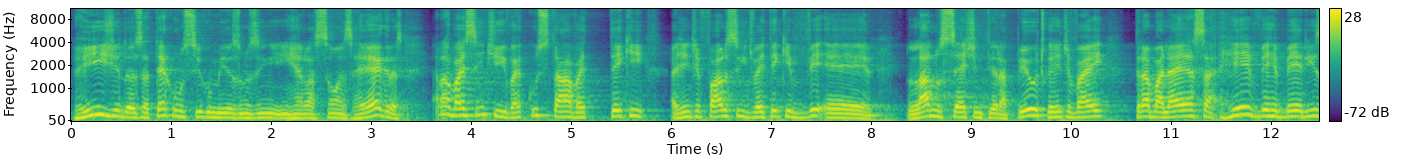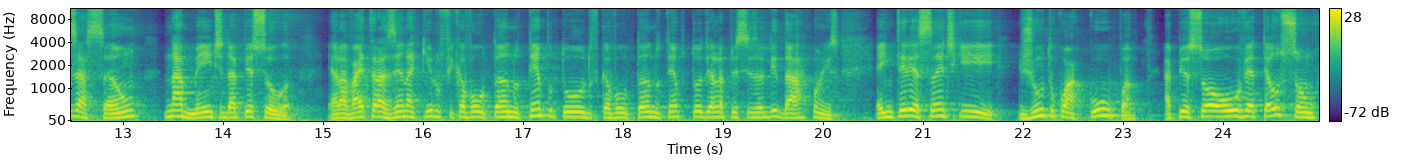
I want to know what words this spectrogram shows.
rígidas até consigo mesmas em, em, relação às regras, ela vai sentir, vai custar, vai ter que. A gente fala o seguinte: vai ter que ver. É, lá no setting terapêutico, a gente vai trabalhar essa reverberização na mente da pessoa ela vai trazendo aquilo, fica voltando o tempo todo, fica voltando o tempo todo e ela precisa lidar com isso. É interessante que, junto com a culpa, a pessoa ouve até o som,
